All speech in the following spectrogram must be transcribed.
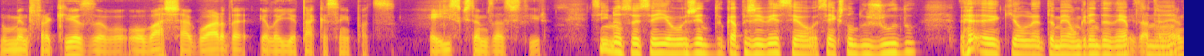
no momento de fraqueza ou, ou baixa a guarda, ele aí ataca sem hipótese. É isso que estamos a assistir? Sim, não sei se aí é o agente do KGB, se é, se é a questão do judo, que ele também é um grande adepto, Exatamente. não é?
